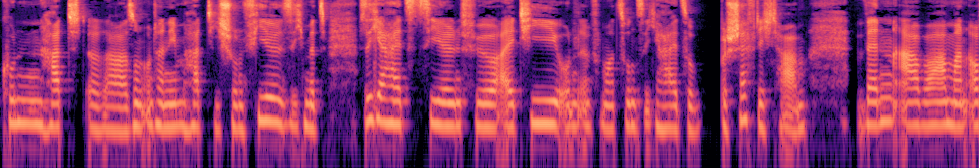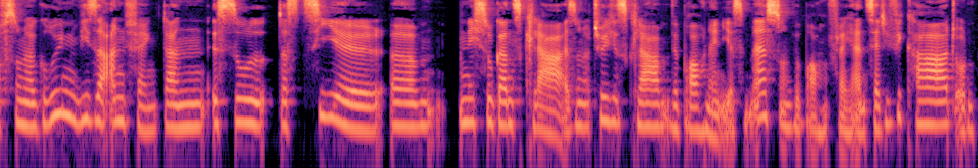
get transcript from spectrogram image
Kunden hat oder so ein Unternehmen hat, die schon viel sich mit Sicherheitszielen für IT und Informationssicherheit so beschäftigt haben. Wenn aber man auf so einer grünen Wiese anfängt, dann ist so das Ziel ähm, nicht so ganz klar. Also natürlich ist klar, wir brauchen ein ISMS und wir brauchen vielleicht ein Zertifikat und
